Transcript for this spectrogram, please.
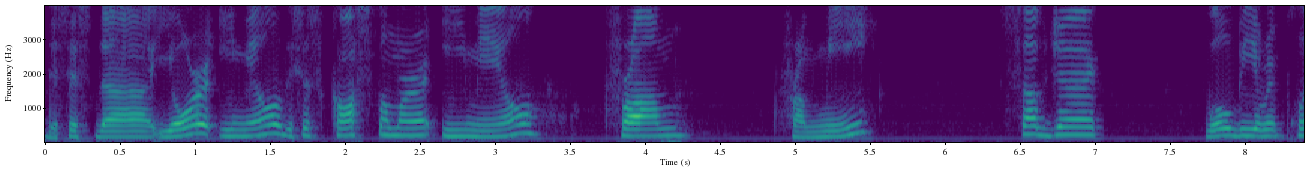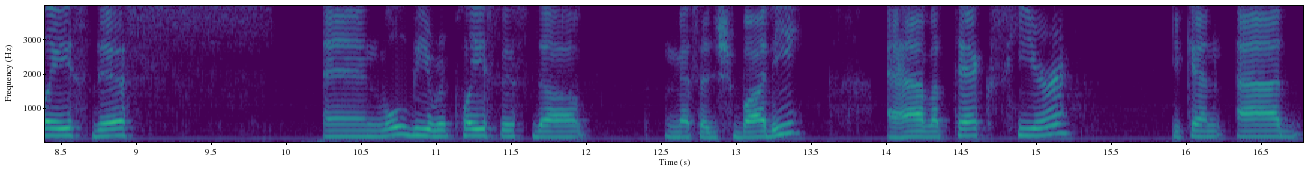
This is the your email. This is customer email from from me. Subject will be replace this and will be replace this the message body. I have a text here. You can add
